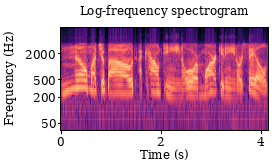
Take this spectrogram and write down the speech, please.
know much about accounting or marketing or sales.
